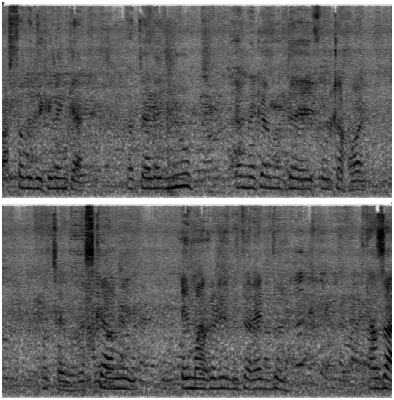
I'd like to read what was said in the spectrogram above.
বাস্তবে দেখি নাই কেন এটা ইউরোপ আমেরিকার মধ্যে এই ফুলটা হয়। হচ্ছে আজকে আমি এই মার্কেটের ভিতরে একদম তাজা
